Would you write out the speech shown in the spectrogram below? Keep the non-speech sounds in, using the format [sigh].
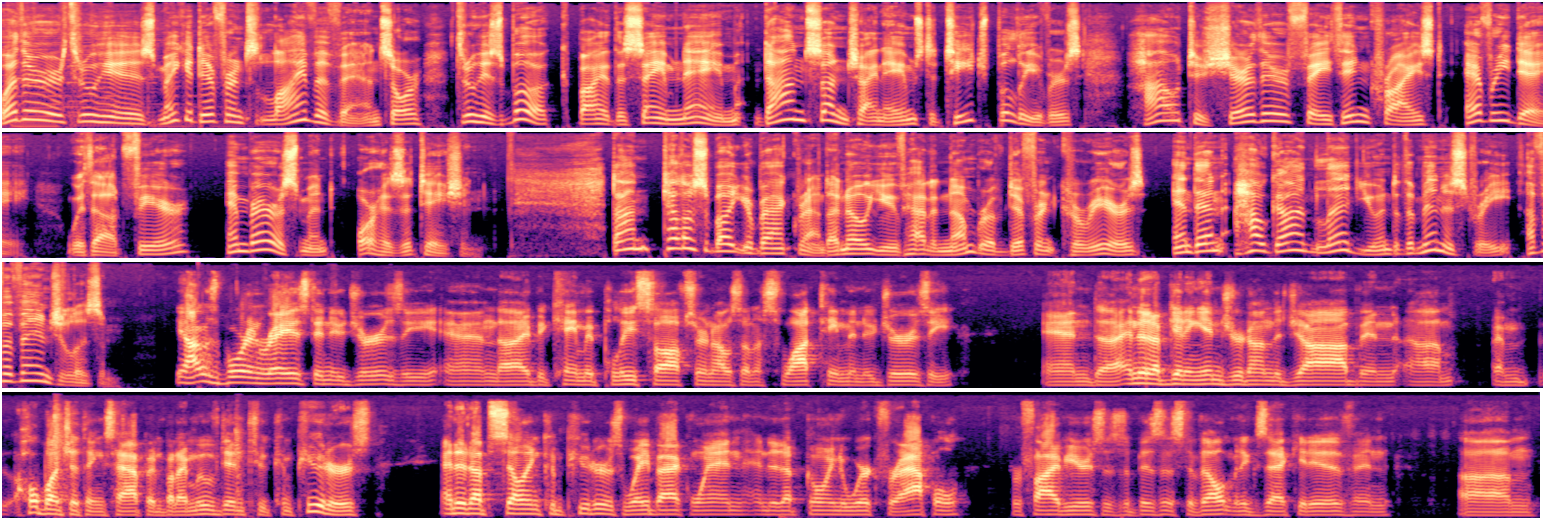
Whether through his Make a Difference live events or through his book by the same name, Don Sunshine aims to teach believers how to share their faith in Christ every day without fear, embarrassment, or hesitation. Don, tell us about your background. I know you've had a number of different careers, and then how God led you into the ministry of evangelism. Yeah, I was born and raised in New Jersey, and I became a police officer, and I was on a SWAT team in New Jersey and uh, ended up getting injured on the job and, um, and a whole bunch of things happened but i moved into computers ended up selling computers way back when ended up going to work for apple for five years as a business development executive and um,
